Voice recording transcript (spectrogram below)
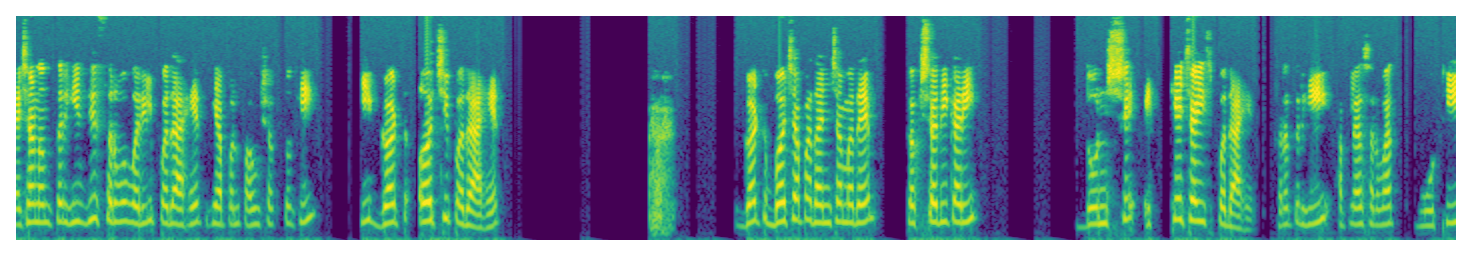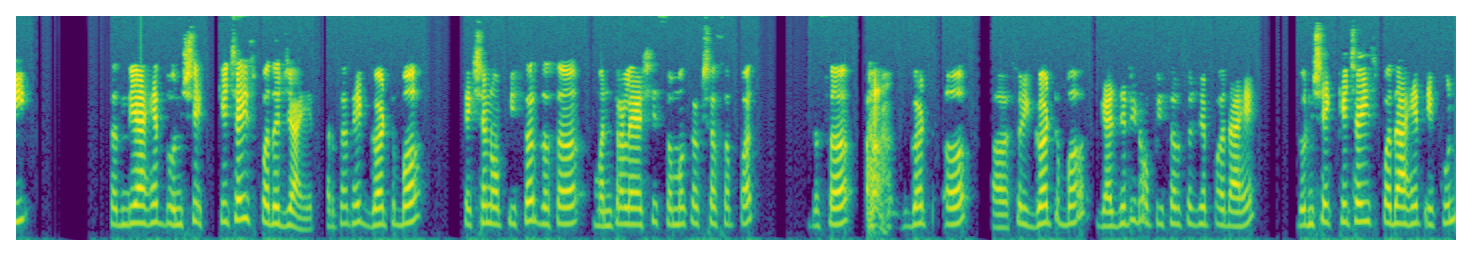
त्याच्यानंतर ही जी सर्व वरील पदं आहेत ही आपण पाहू शकतो की ही गट अ ची पदं आहेत. गट ब च्या पदांच्या मध्ये कक्ष अधिकारी दोनशे एक्केचाळीस पदं आहेत. खरं तर ही आपल्या सर्वात मोठी संधी आहेत. दोनशे एक्केचाळीस पदं जी आहेत. अर्थात हे गट ब सेक्शन ऑफिसर जसं मंत्रालयाशी समकक्ष असं पद जसं गट अ सॉरी गट ब गॅझेटेड ऑफिसरचं जे पद आहे दोनशे एक्केचाळीस पदं आहेत एकूण.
